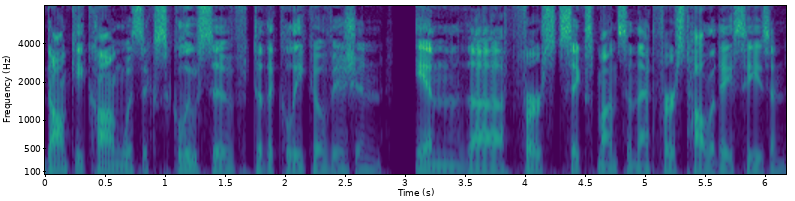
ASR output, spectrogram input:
Donkey Kong was exclusive to the ColecoVision in the first six months in that first holiday season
